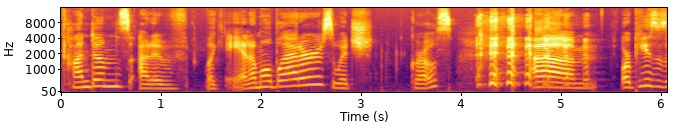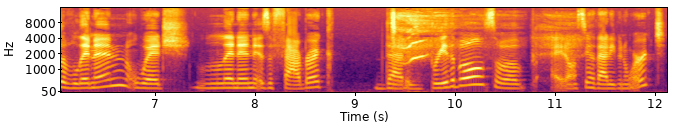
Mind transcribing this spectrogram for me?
condoms out of like animal bladders, which gross. um, or pieces of linen, which linen is a fabric that is breathable. So I don't see how that even worked.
